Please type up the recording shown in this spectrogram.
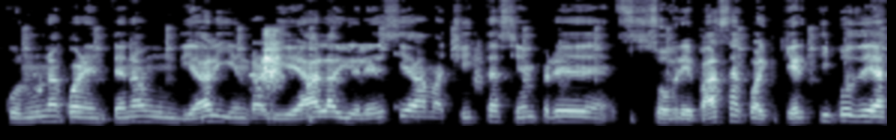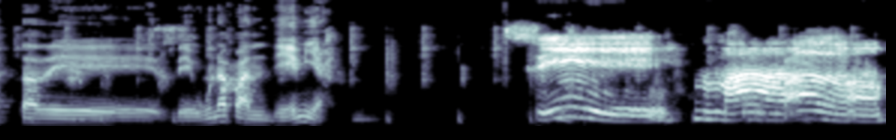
con una cuarentena mundial y en realidad la violencia machista siempre sobrepasa cualquier tipo de hasta de, de una pandemia. Sí, mal.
